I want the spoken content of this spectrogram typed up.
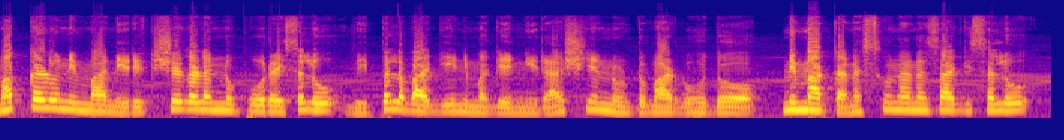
ಮಕ್ಕಳು ನಿಮ್ಮ ನಿರೀಕ್ಷೆಗಳನ್ನು ಪೂರೈಸಲು ವಿಫಲವಾಗಿ ನಿಮಗೆ ನಿರಾಶೆಯನ್ನುಂಟು ಮಾಡಬಹುದು ನಿಮ್ಮ ಕನಸು ನನಸಾಗಿಸಲು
